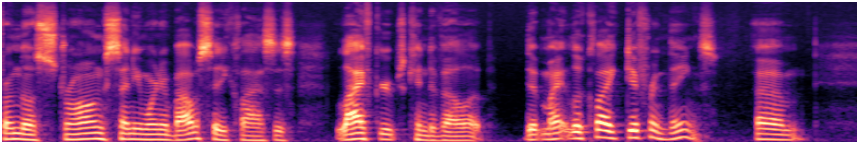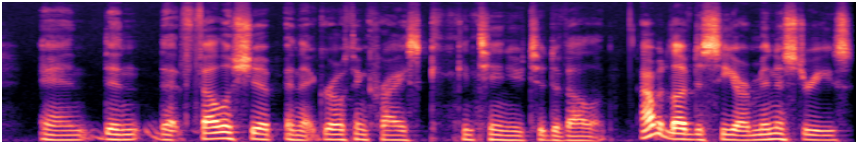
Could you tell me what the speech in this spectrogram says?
from those strong Sunday morning Bible study classes, life groups can develop that might look like different things. Um, and then that fellowship and that growth in Christ can continue to develop. I would love to see our ministries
